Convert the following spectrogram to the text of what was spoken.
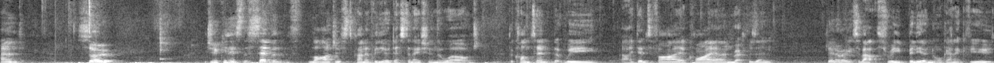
and so, Jukin is the seventh largest kind of video destination in the world. The content that we identify, acquire, and represent generates about 3 billion organic views.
